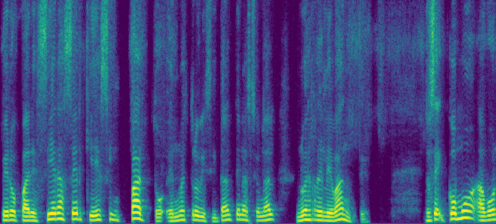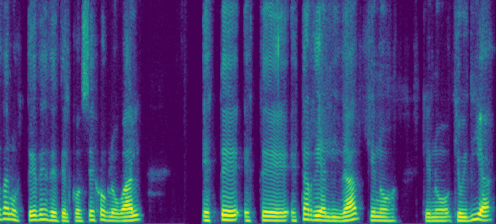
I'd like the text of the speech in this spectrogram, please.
pero pareciera ser que ese impacto en nuestro visitante nacional no es relevante. Entonces, ¿cómo abordan ustedes desde el Consejo Global este, este, esta realidad que, nos, que, no, que hoy día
